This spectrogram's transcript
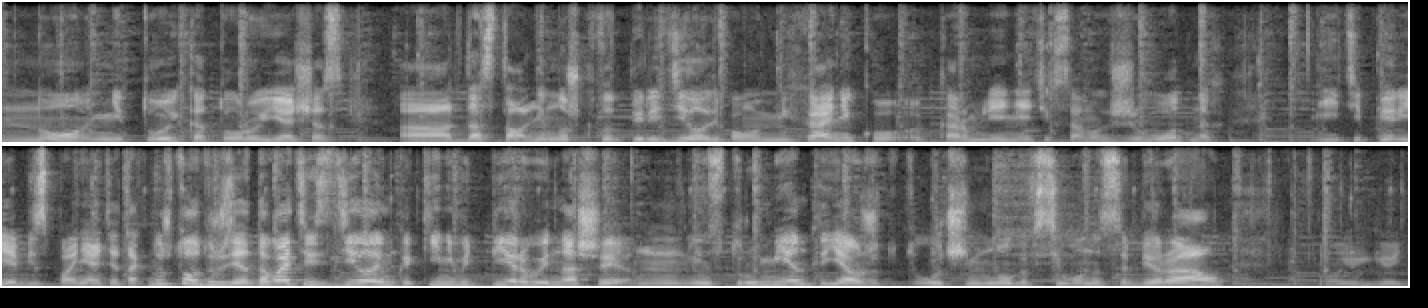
но не той, которую я сейчас а, достал. Немножко тут переделали, по-моему, механику кормления этих самых животных, и теперь я без понятия. Так, ну что, друзья, давайте сделаем какие-нибудь первые наши м, инструменты. Я уже тут очень много всего насобирал. Ой-ой-ой,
